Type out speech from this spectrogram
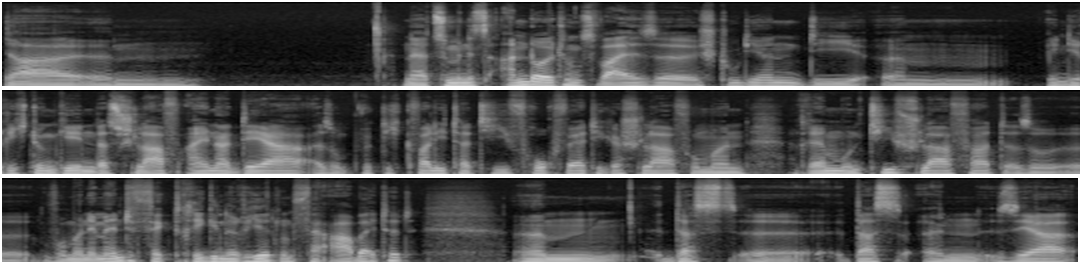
da ähm, naja, zumindest andeutungsweise Studien, die ähm, in die Richtung gehen, dass Schlaf einer der, also wirklich qualitativ hochwertiger Schlaf, wo man REM und Tiefschlaf hat, also äh, wo man im Endeffekt regeneriert und verarbeitet, dass äh, das ein sehr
